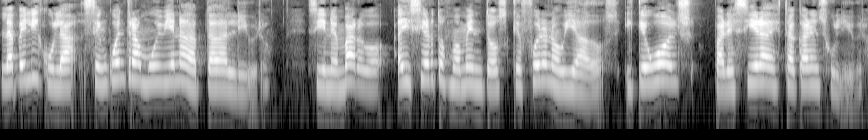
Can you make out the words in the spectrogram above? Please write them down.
La película se encuentra muy bien adaptada al libro. Sin embargo, hay ciertos momentos que fueron obviados y que Walsh pareciera destacar en su libro.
